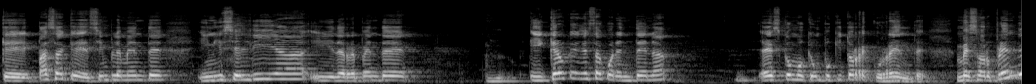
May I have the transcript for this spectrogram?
que pasa que simplemente inicia el día y de repente, y creo que en esta cuarentena es como que un poquito recurrente. Me sorprende,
